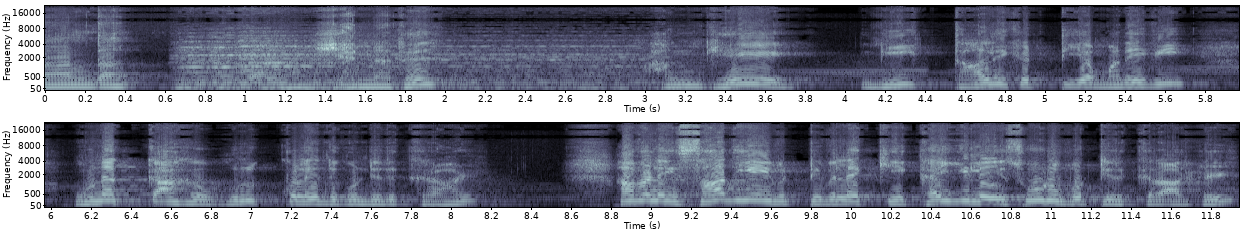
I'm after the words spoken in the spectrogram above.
நான் தான் என்னது? அங்கே நீ தாலி கட்டிய மனைவி உனக்காக உருக்குலைந்து கொண்டிருக்கிறாள்? அவளை சாதியை விட்டு விலக்கி கையிலே சூடு போட்டிருக்கிறார்கள்.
